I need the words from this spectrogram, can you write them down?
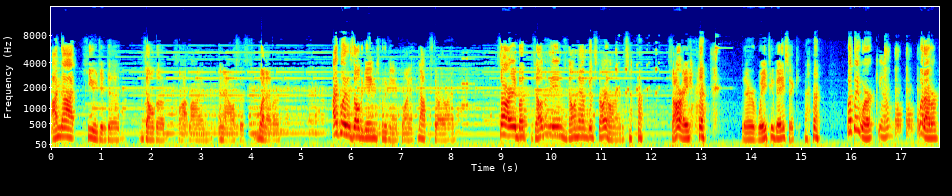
I'm not huge into Zelda plotline analysis, whatever. I play the Zelda games for the gameplay, not the storyline. Sorry, but Zelda games don't have good storylines. Sorry. They're way too basic. but they work, you know. Whatever.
